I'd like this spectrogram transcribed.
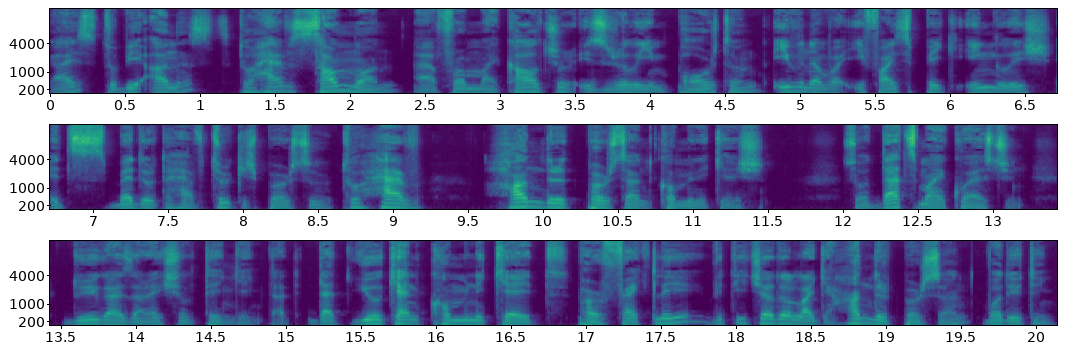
Guys, to be honest, to have someone uh, from my culture is really important. Even if I, if I speak English, it's better to have Turkish person to have 100% communication. So that's my question. Do you guys are actually thinking that that you can communicate perfectly with each other like 100%? What do you think?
